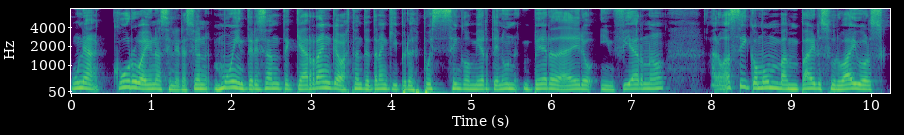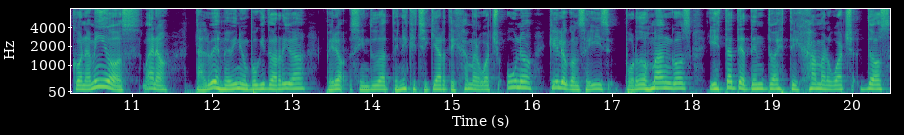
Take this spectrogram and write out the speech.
una curva y una aceleración muy interesante que arranca bastante tranqui, pero después se convierte en un verdadero infierno. Algo así como un Vampire Survivors con amigos. Bueno, tal vez me vine un poquito arriba, pero sin duda tenés que chequearte Hammerwatch 1, que lo conseguís por dos mangos, y estate atento a este Hammerwatch 2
